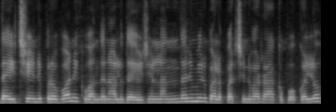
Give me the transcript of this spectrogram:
దయచేయండి. ప్రభా నీకు వందనాలు. దైవజనులందరినీ మీరు బలపరచండి. వారు రాకపోకల్లో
